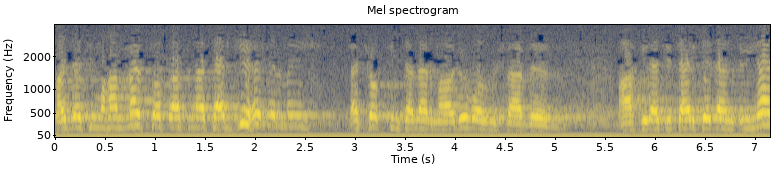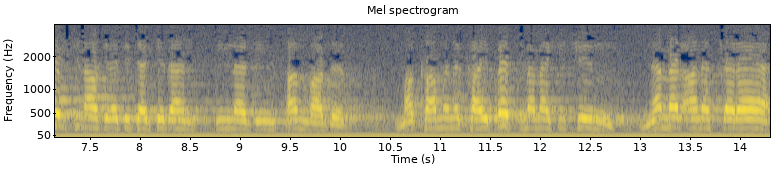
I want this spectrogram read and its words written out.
Hz. Muhammed sofrasına tercih edilmiş ve çok kimseler mağlup olmuşlardır. ahireti terk eden, dünya için ahireti terk eden binlerce insan vardır. Makamını kaybetmemek için ne melanetlere,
